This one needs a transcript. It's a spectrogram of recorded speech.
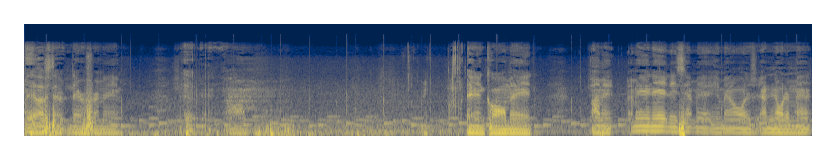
They left it me. I mean, I mean, they, they sent me an email, which I didn't know what it meant.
